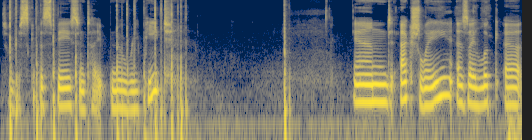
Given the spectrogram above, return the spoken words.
So we'll just skip a space and type no repeat. And actually, as I look at,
